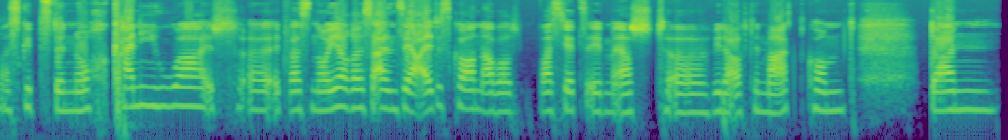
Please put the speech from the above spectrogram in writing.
Was gibt's denn noch? Kanihua ist äh, etwas Neueres, ein sehr altes Korn, aber was jetzt eben erst äh, wieder auf den Markt kommt. Dann,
